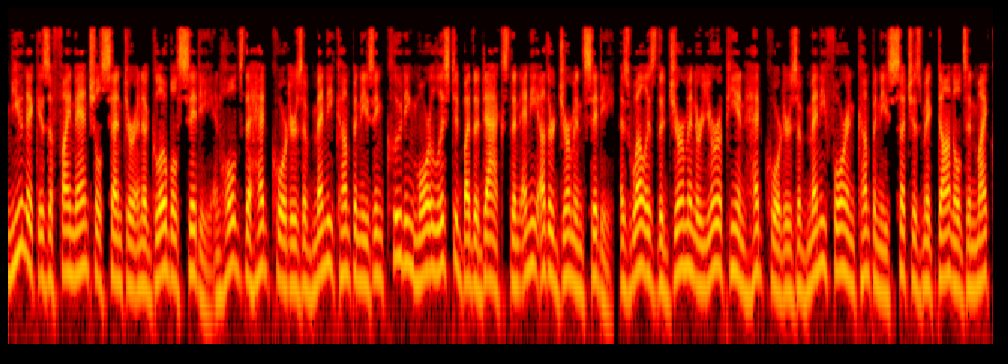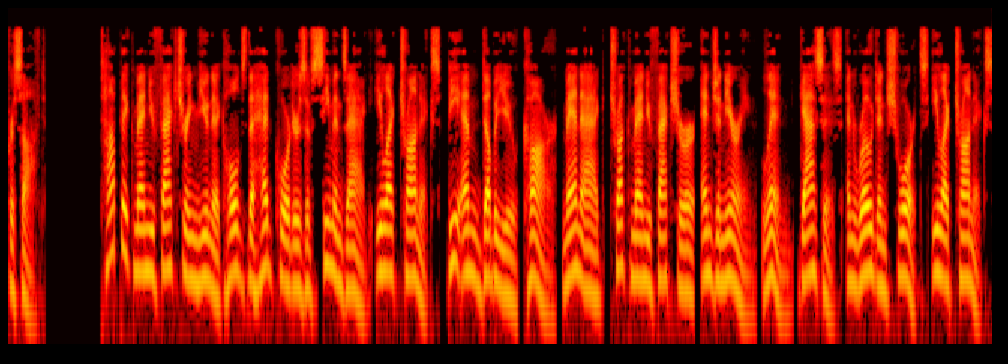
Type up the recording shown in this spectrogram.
Munich is a financial center and a global city and holds the headquarters of many companies including more listed by the DAX than any other German city, as well as the German or European headquarters of many foreign companies such as McDonald's and Microsoft. Topic manufacturing Munich holds the headquarters of Siemens AG Electronics, BMW car, MAN AG truck manufacturer, engineering, Linde gases and Rohde and Schwarz Electronics.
